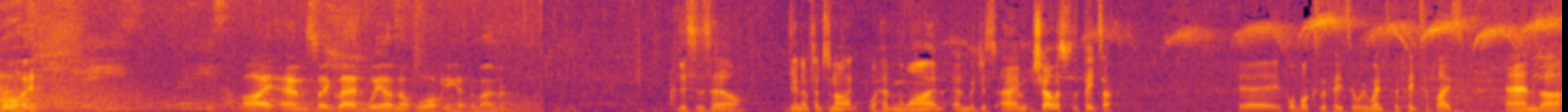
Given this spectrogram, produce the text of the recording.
boy. Oh, jeez Louise. Oh, I am so glad we are not walking at the moment. This is our dinner for tonight. We're having wine and we just aim. Show us the pizza. Yay, four boxes of pizza. We went to the pizza place and uh,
